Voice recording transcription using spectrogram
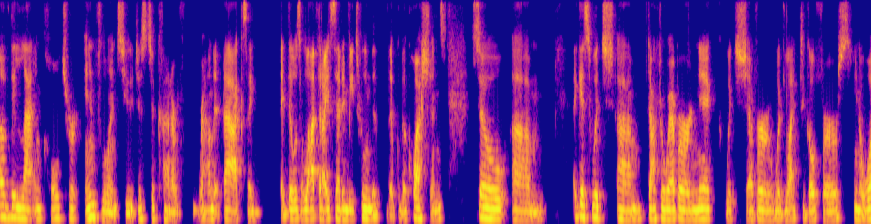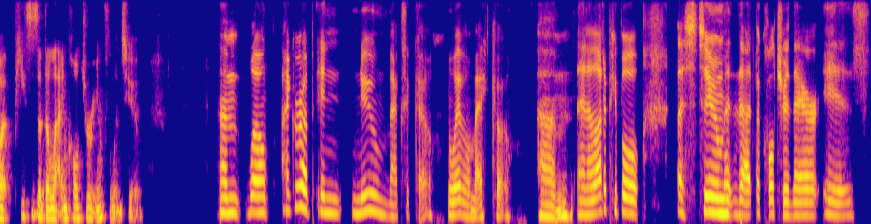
of the Latin culture influence you? Just to kind of round it back, because I there was a lot that I said in between the, the, the questions. So um, I guess which um, Dr. Weber or Nick, whichever would like to go first, you know, what pieces of the Latin culture influence you? Um, well, I grew up in New Mexico, Nuevo Mexico. Um, and a lot of people assume that the culture there is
